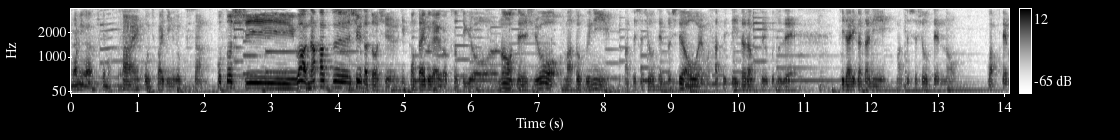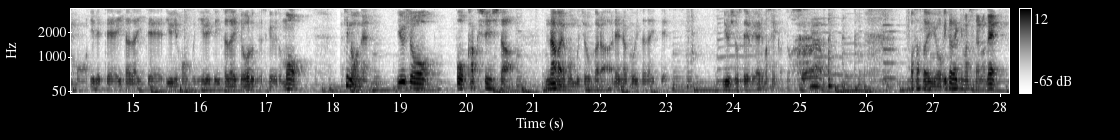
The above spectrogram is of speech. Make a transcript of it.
波が来てますね。はい、コーチファイティングドッグスさん。今年は中津修太投手日本体育大学卒業の選手を、まあ、特に松下商店としては応援をさせていただくということで左肩に松下商店のワッペンも入れていただいてユニフォームに入れていただいておるんですけれども昨日ね優勝を確信した永井本部長から連絡をいただいて優勝セールやりませんかとお誘いをいただきましたので、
